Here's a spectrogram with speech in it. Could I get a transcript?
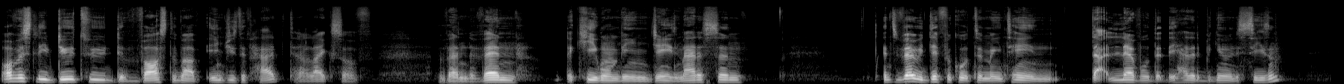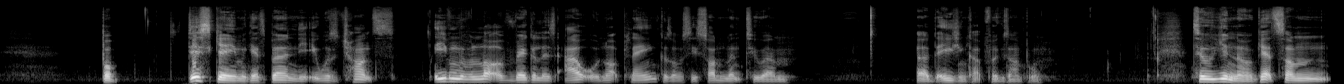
Obviously, due to the vast amount of injuries they've had, to the likes of Van de Ven, the key one being James Maddison, it's very difficult to maintain that level that they had at the beginning of the season. But this game against Burnley, it was a chance, even with a lot of regulars out or not playing, because obviously Son went to um, uh, the Asian Cup, for example, to you know get some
